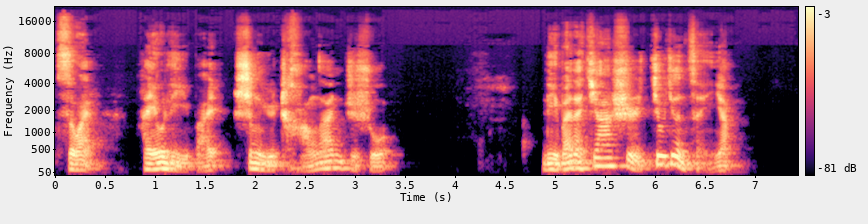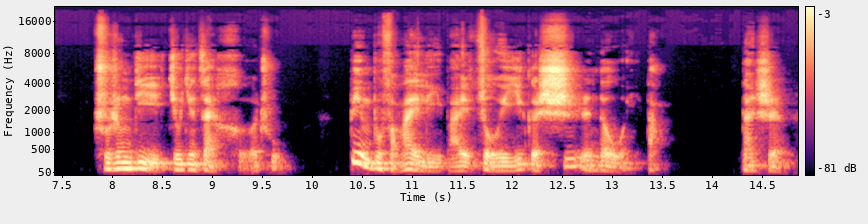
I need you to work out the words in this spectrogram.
此外，还有李白生于长安之说。李白的家世究竟怎样？出生地究竟在何处？并不妨碍李白作为一个诗人的伟大。但是，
